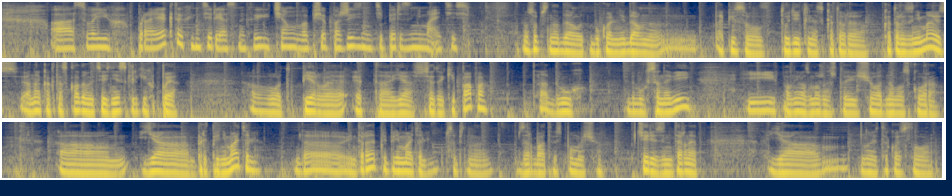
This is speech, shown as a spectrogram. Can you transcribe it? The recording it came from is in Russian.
о своих проектах интересных и чем вы вообще по жизни теперь занимаетесь. Ну, собственно, да, вот буквально недавно описывал ту деятельность, которая, которой занимаюсь. Она как-то складывается из нескольких «П». Вот, первое – это я все-таки папа, да, двух, двух сыновей, и вполне возможно, что еще одного скоро. Я предприниматель, да, интернет-предприниматель, собственно, зарабатываю с помощью, через интернет. Я, ну, это такое слово,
